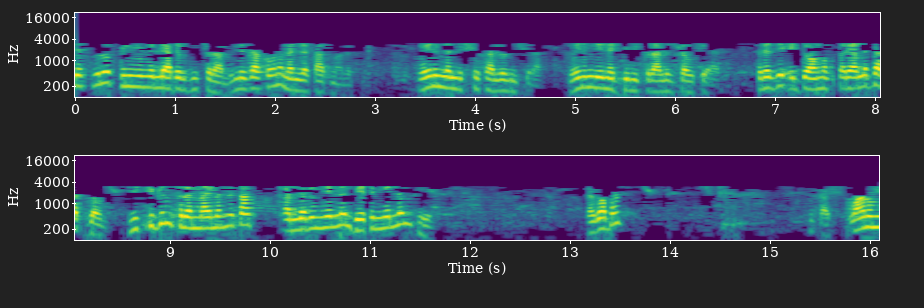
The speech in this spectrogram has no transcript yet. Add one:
ደስ ብሎት ግንኙነት ሊያደርጉ ይችላሉ። እንደዛ ከሆነ መለሳት ማለት ነው። ወይንም መልሼታለሁ ይችላል፣ ወይንም ሊነግድ ይችላል እዛው ሲያል ስለዚህ ዕዳዋን መቁጠር ያለባት እዛው ነው። ይቺ ግን ስለማይመልሳት ቀለብም የለም ቤትም የለም ትሄድ ተግባባን። وعن ام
